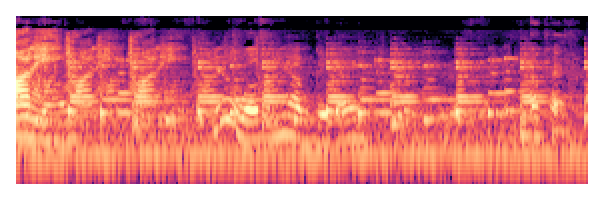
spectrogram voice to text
Honey. You're welcome. You have a good day. Okay.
